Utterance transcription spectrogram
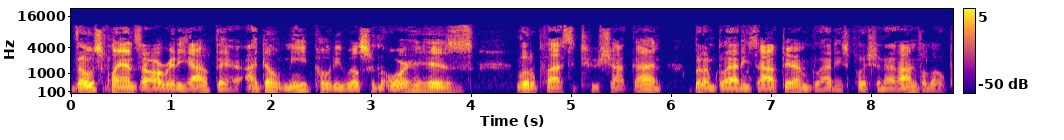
Those plans are already out there. I don't need Cody Wilson or his little plastic two shot gun, but I'm glad he's out there. I'm glad he's pushing that envelope.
